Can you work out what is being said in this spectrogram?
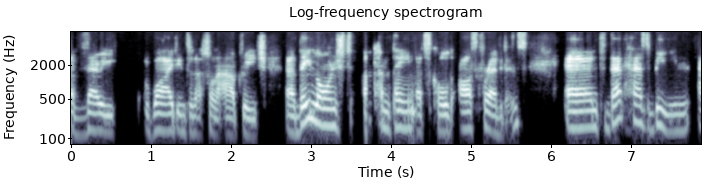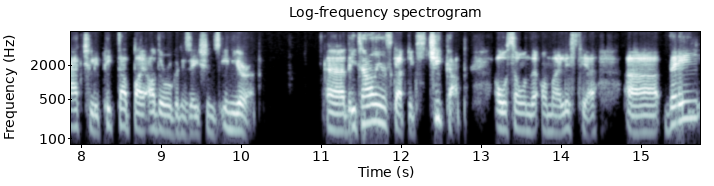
a very wide international outreach, uh, they launched a campaign that's called Ask for Evidence. And that has been actually picked up by other organizations in Europe. Uh, the Italian skeptics, CICAP, also on the on my list here, uh, they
